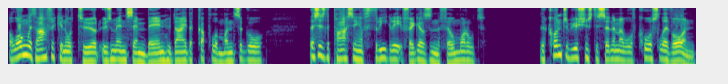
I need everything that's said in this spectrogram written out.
Along with African auteur Ousmane Sembène, who died a couple of months ago, this is the passing of three great figures in the film world. Their contributions to cinema will of course live on,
